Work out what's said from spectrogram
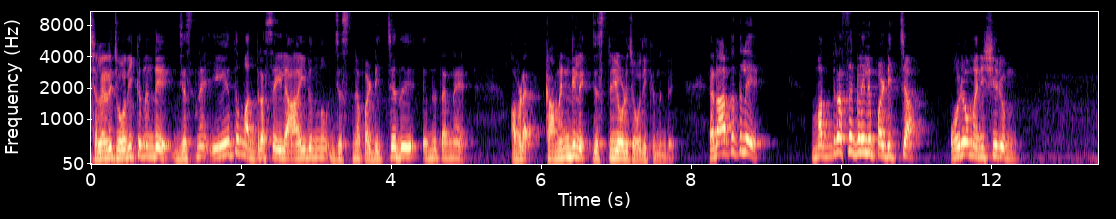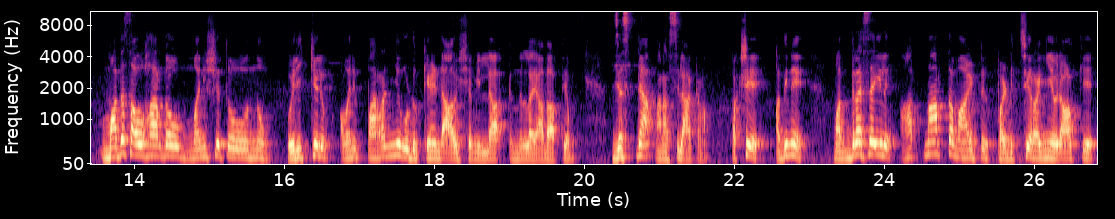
ചിലർ ചോദിക്കുന്നുണ്ട് ജസ്ന ഏത് മദ്രസയിലായിരുന്നു ജസ്ന പഠിച്ചത് എന്ന് തന്നെ അവിടെ കമന്റിൽ ജസ്നയോട് ചോദിക്കുന്നുണ്ട്. യഥാർത്ഥത്തിൽ മദ്രസകളിൽ പഠിച്ച ഓരോ മനുഷ്യരും മതസൗഹാർദ്ദവും മനുഷ്യത്വവും ഒന്നും ഒരിക്കലും അവന് പറഞ്ഞു കൊടുക്കേണ്ട ആവശ്യമില്ല എന്നുള്ള യാഥാർത്ഥ്യം ജസ്ന മനസ്സിലാക്കണം. പക്ഷേ അതിന് മദ്രസയിൽ ആത്മാർത്ഥമായിട്ട് പഠിച്ചിറങ്ങിയ ഒരാൾക്ക്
